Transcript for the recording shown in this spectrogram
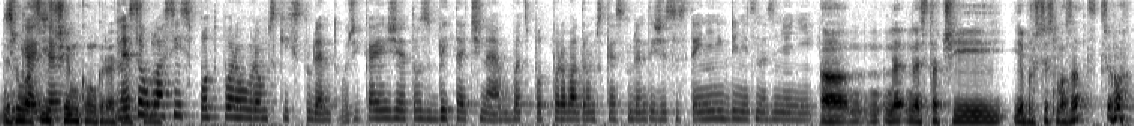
Nesouhlasí říkají, s čím konkrétně? Nesouhlasí s podporou romských studentů. Říkají, že je to zbytečné vůbec podporovat romské studenty, že se stejně nikdy nic nezmění. A ne, nestačí je prostě smazat třeba?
